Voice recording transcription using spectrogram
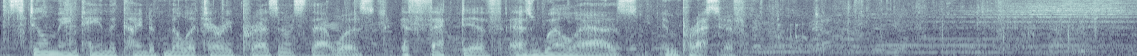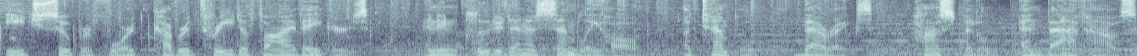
still maintain the kind of military presence that was effective as well as impressive. Each super fort covered three to five acres and included an assembly hall, a temple, barracks, hospital, and bathhouse,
